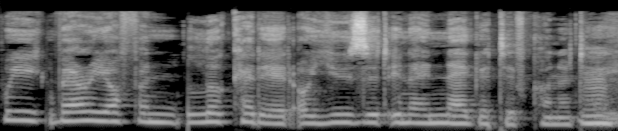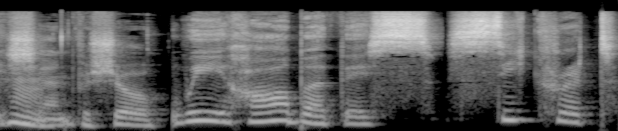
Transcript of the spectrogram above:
we very often look at it or use it in a negative connotation. Mm-hmm, for sure. We harbor this secret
